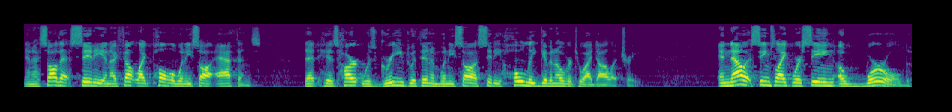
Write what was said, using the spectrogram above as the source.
and I saw that city, and I felt like Paul when he saw Athens, that his heart was grieved within him when he saw a city wholly given over to idolatry. And now it seems like we're seeing a world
